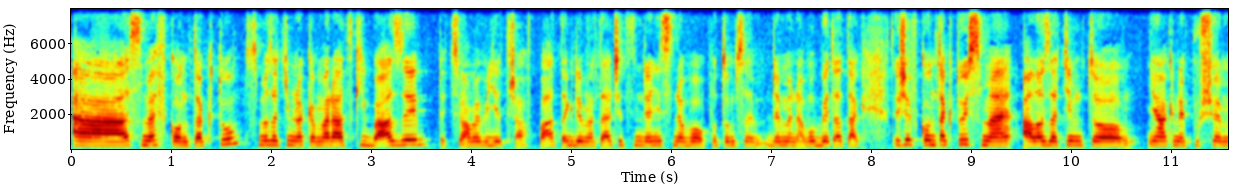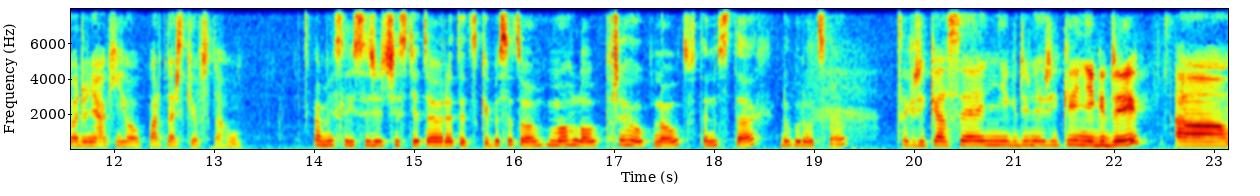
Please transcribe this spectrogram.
A jsme v kontaktu, jsme zatím na kamarádské bázi, teď se máme vidět třeba v pátek, jdeme natáčet snídaní s novou, potom se jdeme na oběd a tak. Takže v kontaktu jsme, ale zatím to nějak nepušujeme do nějakého partnerského vztahu. A myslíš si, že čistě teoreticky by se to mohlo přehoupnout v ten vztah do budoucna? Tak říká se nikdy neříkej nikdy, a,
